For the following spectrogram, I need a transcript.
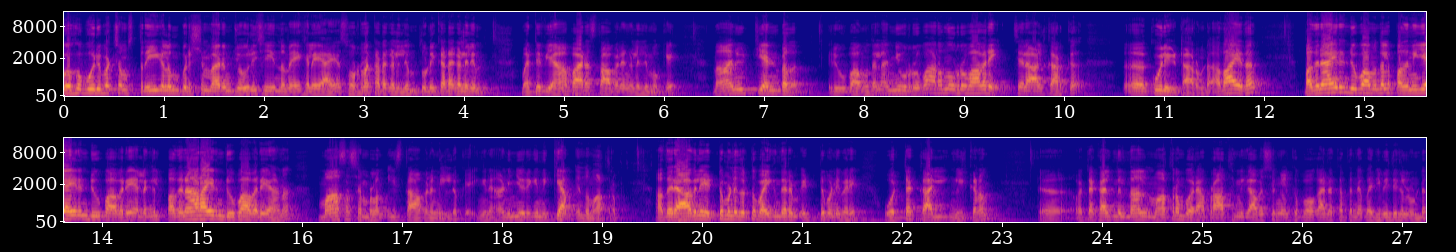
ബഹുഭൂരിപക്ഷം സ്ത്രീകളും പുരുഷന്മാരും ജോലി ചെയ്യുന്ന മേഖലയായ സ്വർണക്കടകളിലും തുണിക്കടകളിലും മറ്റ് വ്യാപാര സ്ഥാപനങ്ങളിലുമൊക്കെ നാനൂറ്റി അൻപത് രൂപ മുതൽ അഞ്ഞൂറ് രൂപ അറുന്നൂറ് രൂപ വരെ ചില ആൾക്കാർക്ക് കൂലി കിട്ടാറുണ്ട്. അതായത് പതിനായിരം രൂപ മുതൽ പതിനയ്യായിരം രൂപ വരെ അല്ലെങ്കിൽ പതിനാറായിരം രൂപ വരെയാണ് മാസ ശമ്പളം ഈ സ്ഥാപനങ്ങളിലൊക്കെ ഇങ്ങനെ അണിഞ്ഞൊരുങ്ങി നിൽക്കാം എന്ന് മാത്രം. അത് രാവിലെ എട്ട് മണി തൊട്ട് വൈകുന്നേരം എട്ട് മണി വരെ ഒറ്റക്കാലിൽ നിൽക്കണം. ഏഹ് ഒറ്റക്കാലിൽ നിന്നാൽ മാത്രം പോരാ. പ്രാഥമിക ആവശ്യങ്ങൾക്ക് പോകാനൊക്കെ തന്നെ പരിമിതികളുണ്ട്.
